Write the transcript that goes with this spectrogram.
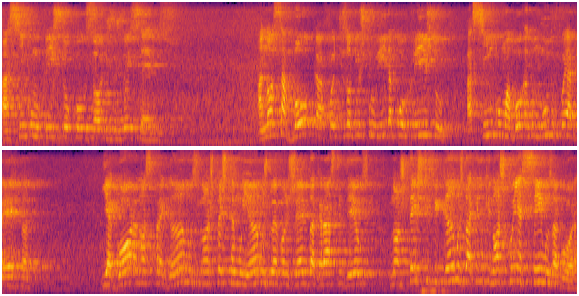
assim como Cristo tocou os olhos dos dois cegos. A nossa boca foi desobstruída por Cristo, assim como a boca do mudo foi aberta e agora nós pregamos e nós testemunhamos do Evangelho da graça de Deus, nós testificamos daquilo que nós conhecemos agora.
